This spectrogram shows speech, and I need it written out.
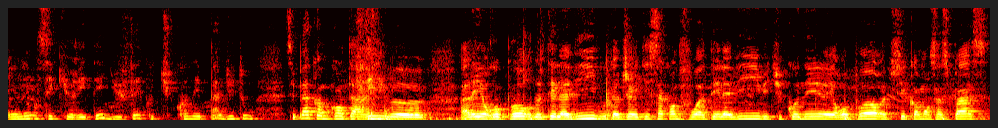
en insécurité du fait que tu connais pas du tout. C'est pas comme quand tu arrives euh, à l'aéroport de Tel Aviv où tu as déjà été 50 fois à Tel Aviv et tu connais l'aéroport et tu sais comment ça se passe.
